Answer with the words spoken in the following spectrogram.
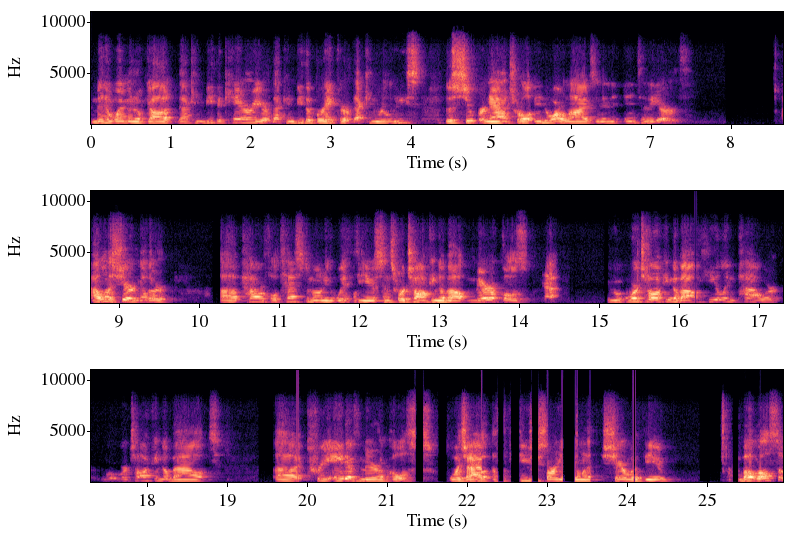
men and women of God that can be the carrier, that can be the breaker, that can release the supernatural into our lives and in, into the earth. I want to share another uh, powerful testimony with you since we're talking about miracles. We're talking about healing power. We're talking about uh, creative miracles, which I have a few stories I want to share with you. But we're also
